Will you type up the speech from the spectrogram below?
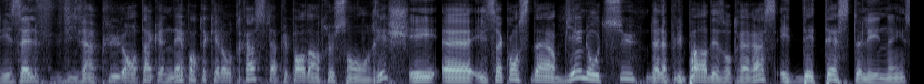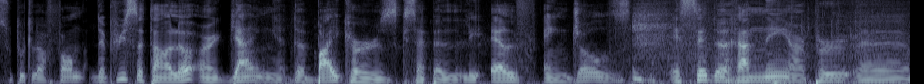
Les elfes vivant plus longtemps que n'importe quelle autre race, la plupart d'entre eux sont riches et euh, ils se considèrent bien au-dessus de la plupart des autres races et détestent les nains sous toutes leurs formes. Depuis ce temps-là, un gang de bikers qui s'appelle les Elf Angels essaie de ramener un peu. euh,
